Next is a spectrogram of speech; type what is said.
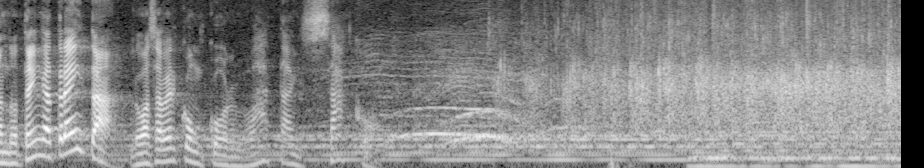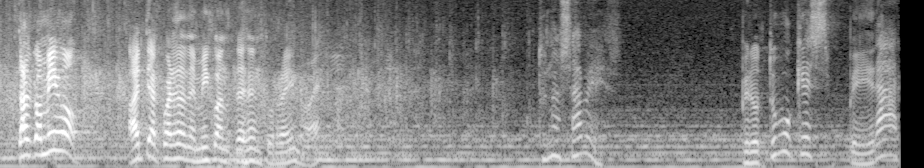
Cuando tenga 30, lo vas a ver con corbata y saco. ¿Estás conmigo? Ahí te acuerdas de mí cuando estés en tu reino, ¿eh? Tú no sabes. Pero tuvo que esperar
